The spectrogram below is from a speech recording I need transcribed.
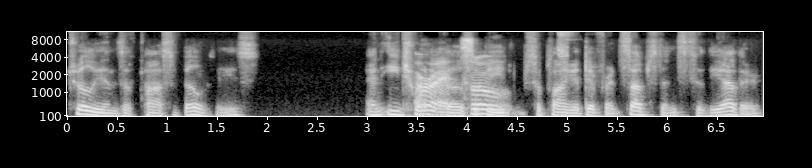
Trillions of possibilities. And each one All of those so- would be supplying a different substance to the other.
